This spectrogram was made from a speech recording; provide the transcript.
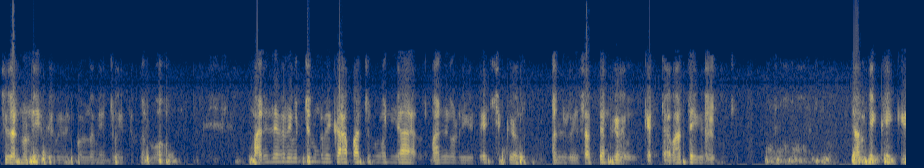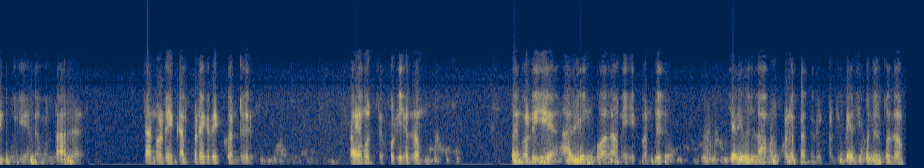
சில நுண்ணுயிர் கிருமிகளை கொள்ளும் என்று வைத்துக் கொள்வோம். மனிதர்களை விட்டு உங்களை காப்பாற்றுபவன் யார்? மனிதனுடைய பேச்சுக்கள் மனிதனுடைய சத்தங்கள் கெட்ட வார்த்தைகள் நம்பிக்கைக்கு உரியனவல்லாத தங்களுடைய கற்பனைகளை கொண்டு பயமுறுத்தக்கூடியதும் தங்களுடைய அறிவின் போதாமையை கொண்டு தெளிவில்லாமல் குழப்பங்களை கொண்டு பேசிக் கொண்டிருப்பதும்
